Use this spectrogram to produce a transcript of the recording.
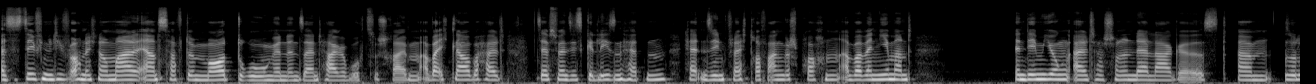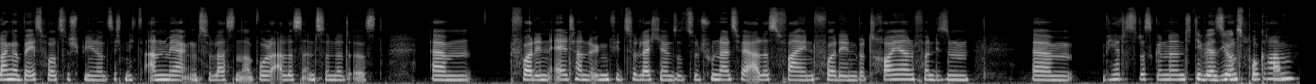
es ist definitiv auch nicht normal, ernsthafte Morddrohungen in sein Tagebuch zu schreiben. Aber ich glaube halt, selbst wenn sie es gelesen hätten, hätten sie ihn vielleicht darauf angesprochen. Aber wenn jemand in dem jungen Alter schon in der Lage ist, ähm, so lange Baseball zu spielen und sich nichts anmerken zu lassen, obwohl alles entzündet ist, ähm, vor den Eltern irgendwie zu lächeln, so zu tun, als wäre alles fein, vor den Betreuern von diesem, ähm, wie hattest du das genannt? Diversionsprogramm.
